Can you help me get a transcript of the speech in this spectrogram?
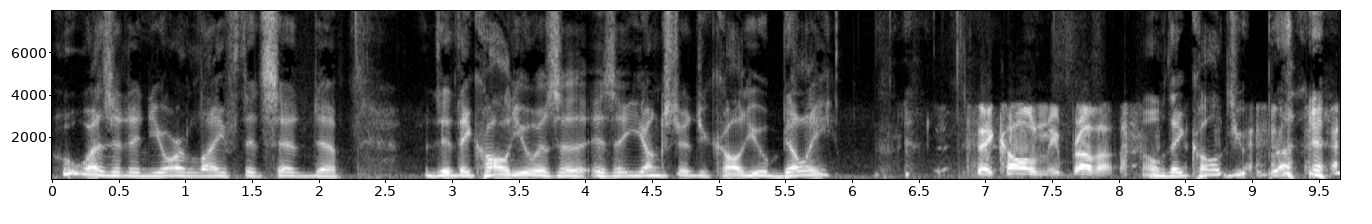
Who was it in your life that said, uh, did they call you as a as a youngster? Did you call you Billy? They called me brother. Oh, they called you brother.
